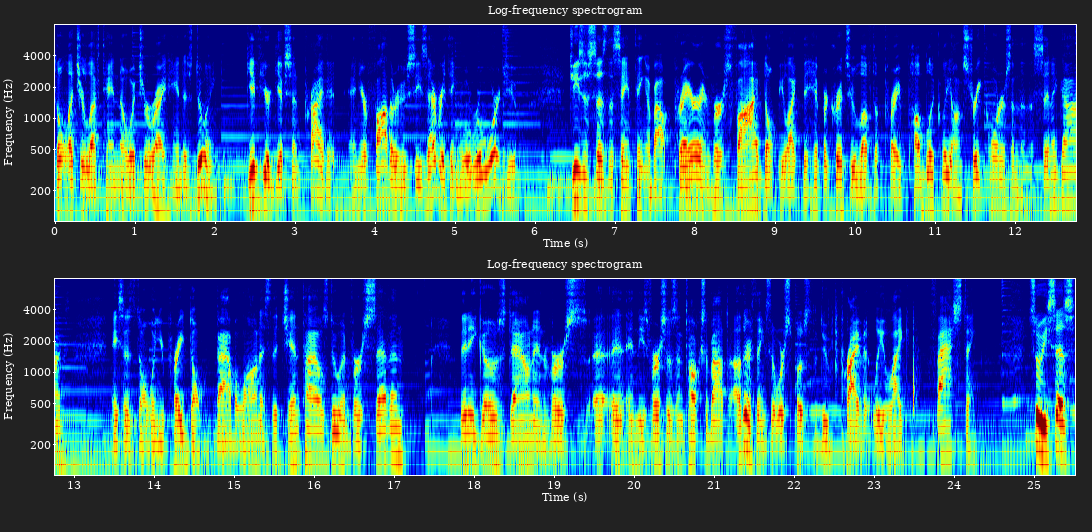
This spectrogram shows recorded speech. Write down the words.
don't let your left hand know what your right hand is doing. Give your gifts in private, and your Father who sees everything will reward you. Jesus says the same thing about prayer in verse 5. Don't be like the hypocrites who love to pray publicly on street corners and in the synagogues. And he says, Don't when you pray, don't babble on as the Gentiles do in verse 7. Then he goes down in verse uh, in these verses and talks about other things that we're supposed to do privately, like fasting. So he says,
